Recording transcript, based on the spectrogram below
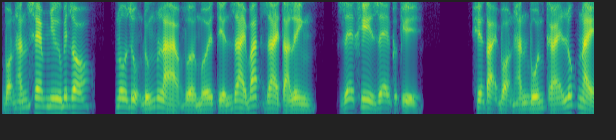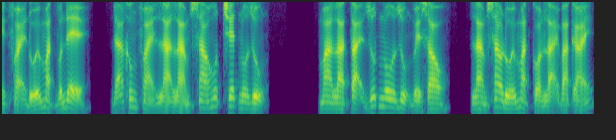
Bọn hắn xem như biết rõ, nô dụng đúng là vừa mới tiến giai bắt giai tà linh, dễ khi dễ cực kỳ. Hiện tại bọn hắn bốn cái lúc này phải đối mặt vấn đề, đã không phải là làm sao hút chết nô dụng, mà là tại rút nô dụng về sau, làm sao đối mặt còn lại ba cái.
